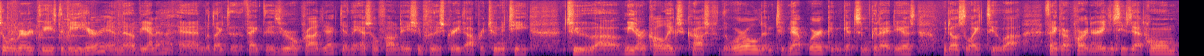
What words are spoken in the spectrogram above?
So we're very pleased to be here in uh, Vienna and would like to thank the Zero Project and the Essl Foundation for this great opportunity to uh, meet our colleagues across the world and to network and get some good ideas. We'd also like to uh, thank our partner agencies at home,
